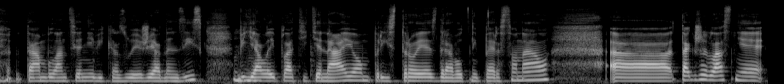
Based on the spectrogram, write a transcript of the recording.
tá ambulancia nevykazuje žiaden zisk. Mm-hmm. Vy mhm. ďalej platíte nájom, prístroje, zdravotný personál. A, takže vlastne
